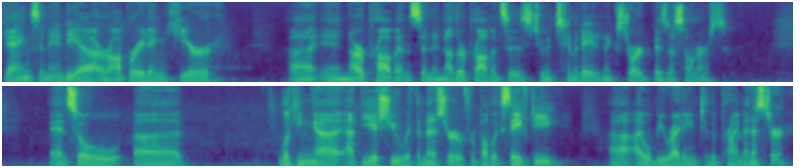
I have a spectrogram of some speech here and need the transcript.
gangs in India are operating here uh, in our province and in other provinces to intimidate and extort business owners. And so, uh, looking uh, at the issue with the Minister for Public Safety, uh, I will be writing to the Prime Minister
